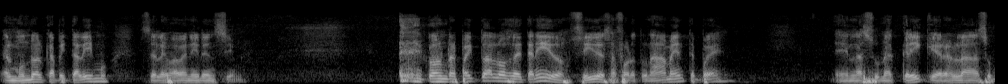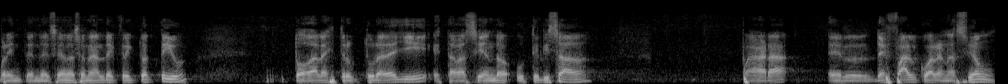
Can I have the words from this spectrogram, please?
El mundo del capitalismo se les va a venir encima. Con respecto a los detenidos, sí, desafortunadamente, pues, en la SUNACRI, que era la Superintendencia Nacional de Criptoactivos, toda la estructura de allí estaba siendo utilizada para el desfalco a la nación,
